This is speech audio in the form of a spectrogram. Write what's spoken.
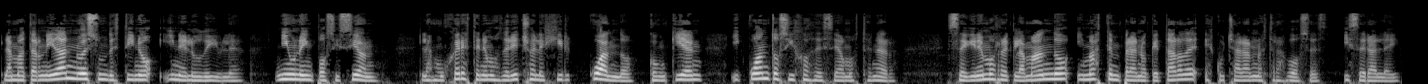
La maternidad no es un destino ineludible, ni una imposición, las mujeres tenemos derecho a elegir cuándo, con quién y cuántos hijos deseamos tener. Seguiremos reclamando y más temprano que tarde escucharán nuestras voces, y será ley.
